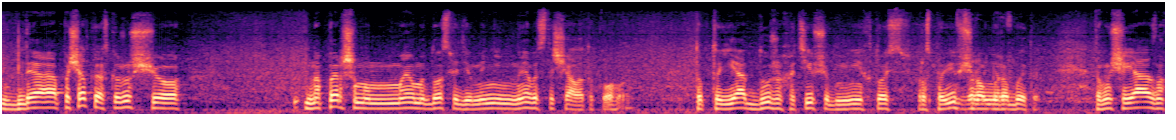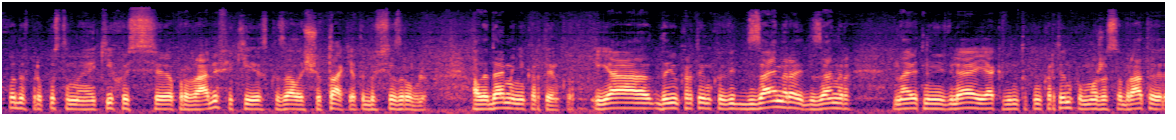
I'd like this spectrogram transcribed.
для початку я скажу, що на першому моєму досвіді мені не вистачало такого. Тобто я дуже хотів, щоб мені хтось розповів, що мені робити. Тому що я знаходив, припустимо, якихось е, прорабів, які сказали, що так, я тобі все зроблю, але дай мені картинку. І я даю картинку від дизайнера, і дизайнер навіть не уявляє, як він таку картинку може собрати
